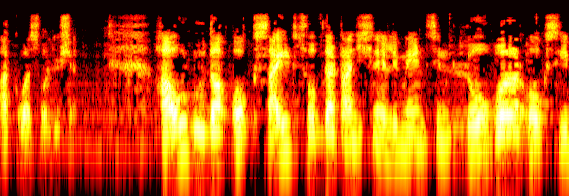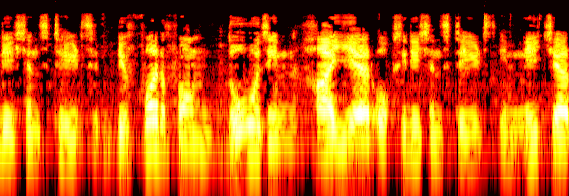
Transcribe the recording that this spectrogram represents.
aqueous solution how do the oxides of the transition elements in lower oxidation states differ from those in higher oxidation states in nature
